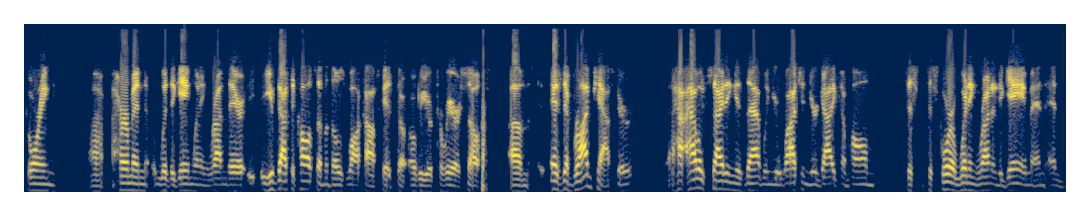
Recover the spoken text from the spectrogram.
scoring. Uh, Herrmann with the game-winning run there. You've got to call some of those walk-off hits over your career. So, um, as a broadcaster, how, how exciting is that when you're watching your guy come home to to score a winning run in a game and and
